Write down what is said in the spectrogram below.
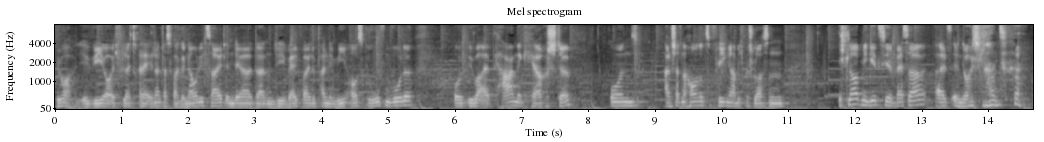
ja, wie ihr euch vielleicht daran erinnert, das war genau die Zeit, in der dann die weltweite Pandemie ausgerufen wurde und überall Panik herrschte. Und anstatt nach Hause zu fliegen, habe ich beschlossen, ich glaube, mir geht es hier besser als in Deutschland.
